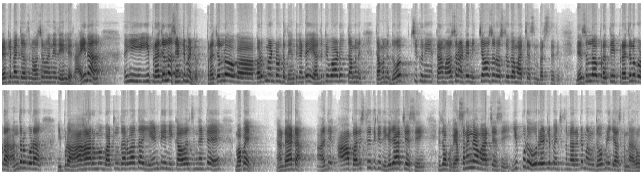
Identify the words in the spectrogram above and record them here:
రేట్లు పెంచాల్సిన అవసరం అనేది ఏం లేదు. అయినా ఈ ఈ ప్రజల్లో సెంటిమెంట్ ప్రజల్లో ఒక కడుపు మంట ఉంటుంది. ఎందుకంటే ఎదుటివాడు తమని తమను దోచుకుని తమ అవసరం అంటే నిత్యావసర వస్తువుగా మార్చేసిన పరిస్థితి. దేశంలో ప్రతి ప్రజలు కూడా అందరూ కూడా ఇప్పుడు ఆహారము బట్టల తర్వాత ఏంటి నీకు కావాల్సిందంటే మొబైల్ డేటా. అది ఆ పరిస్థితికి దిగజార్చేసి ఇది ఒక వ్యసనంగా మార్చేసి ఇప్పుడు రేట్లు పెంచుతున్నారంటే మనం దోపిడీ చేస్తున్నారు.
